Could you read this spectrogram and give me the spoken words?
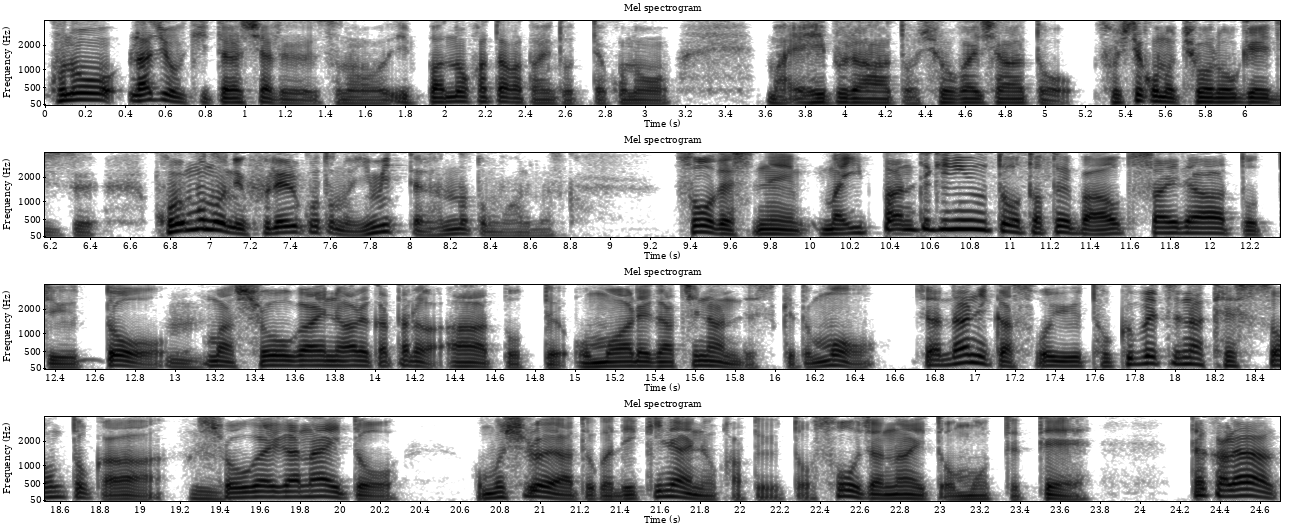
このラジオを聞いてらっしゃるその一般の方々にとってこの、まあ、エイブルアート障害者アートそしてこの長老芸術こういうものに触れることの意味って何だと思われますか？そうですね、まあ、一般的に言うと例えばアウトサイダーアートっていうと、うん。まあ、障害のある方のアートって思われがちなんですけどもじゃあ何かそういう特別な欠損とかうん。障害がないと面白いアートができないのかというとそうじゃないと思っててだから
